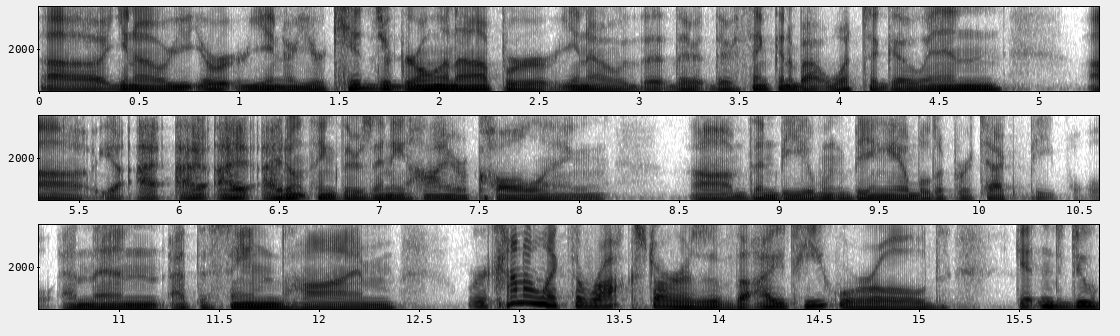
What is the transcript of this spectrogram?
uh, you know, your you know your kids are growing up, or you know, they're they're thinking about what to go in. Uh, yeah, I, I I don't think there's any higher calling um, than be, being able to protect people. And then at the same time, we're kind of like the rock stars of the IT world, getting to do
